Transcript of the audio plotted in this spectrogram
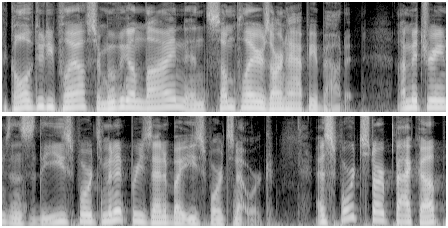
The Call of Duty playoffs are moving online, and some players aren't happy about it. I'm Mitch Reames, and this is the Esports Minute presented by Esports Network. As sports start back up,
